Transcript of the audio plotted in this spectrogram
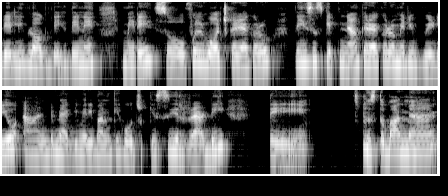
ਡੇਲੀ ਵਲੌਗ ਦੇਖਦੇ ਨੇ ਮੇਰੇ ਸੋ ਫੁੱਲ ਵਾਚ ਕਰਿਆ ਕਰੋ ਪਲੀਜ਼ ਸਕਿਪ ਨਾ ਕਰਿਆ ਕਰੋ ਮੇਰੀ ਵੀਡੀਓ ਐਂਡ ਮੈਗੀ ਮੇਰੀ ਬਣ ਕੇ ਹੋ ਚੁੱਕੀ ਸੀ ਰੈਡੀ ਤੇ ਉਸ ਤੋਂ ਬਾਅਦ ਮੈਂ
